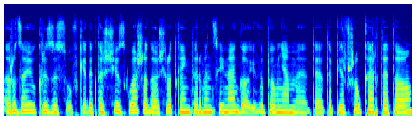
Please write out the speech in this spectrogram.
rodzaju kryzysów. Kiedy ktoś się zgłasza do ośrodka interwencyjnego i wypełniamy tę pierwszą kartę, to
